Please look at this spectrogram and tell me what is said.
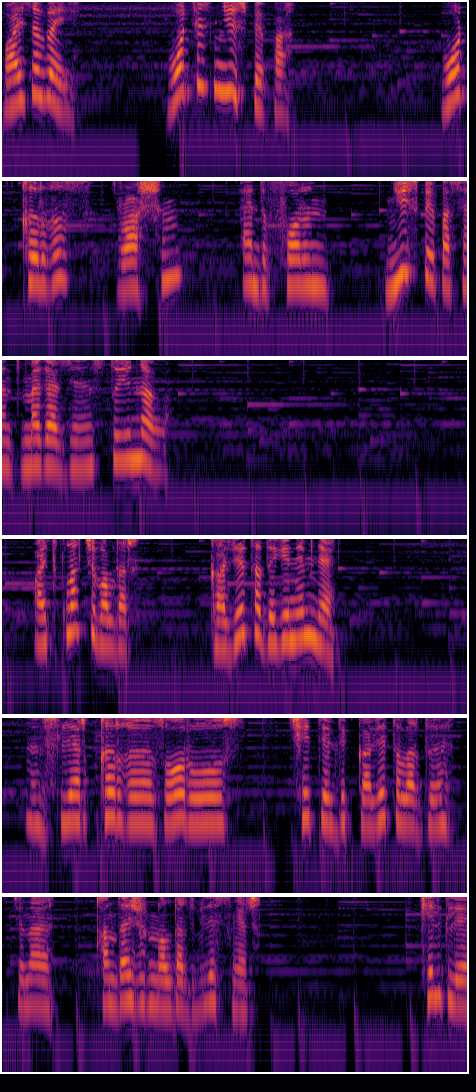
By the way, what is newspaper? What Kyrgyz, Russian, and foreign newspapers and magazines do you know? Айтқылачы балдар, газета деген эмне? Силер кыргыз, орус, чет элдик газеталарды жана кандай журналдарды билесиңер? Келгиле,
